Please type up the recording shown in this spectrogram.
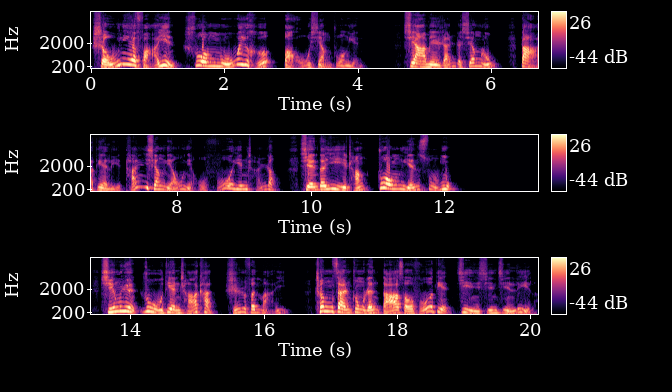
手捏法印，双目微合，宝相庄严。下面燃着香炉，大殿里檀香袅袅，佛音缠绕，显得异常庄严肃穆。行运入殿查看，十分满意，称赞众人打扫佛殿尽心尽力了。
